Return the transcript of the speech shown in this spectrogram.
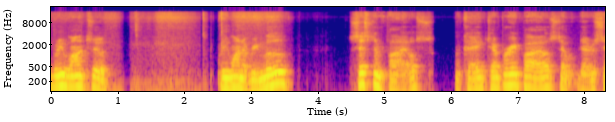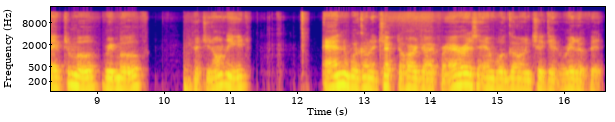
we want to we want to remove system files, okay, temporary files that, that are safe to move, remove, that you don't need. And we're going to check the hard drive for errors and we're going to get rid of it.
